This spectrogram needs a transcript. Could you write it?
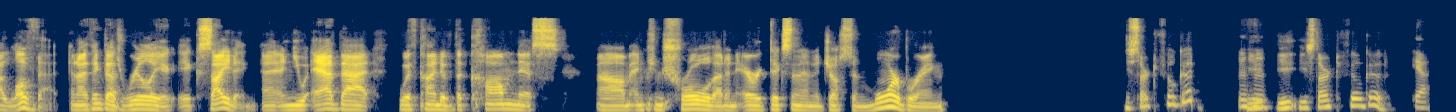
I love that. And I think that's really exciting. And you add that with kind of the calmness um, and control that an Eric Dixon and a Justin Moore bring, you start to feel good. Mm-hmm. You, you you start to feel good. Yeah.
